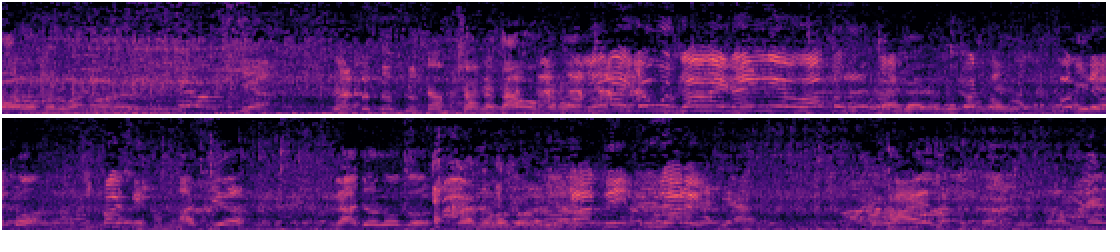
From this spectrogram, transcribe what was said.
દાવો કરવાનો રાજો લોકો. રાજો લોકો? હમણાં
